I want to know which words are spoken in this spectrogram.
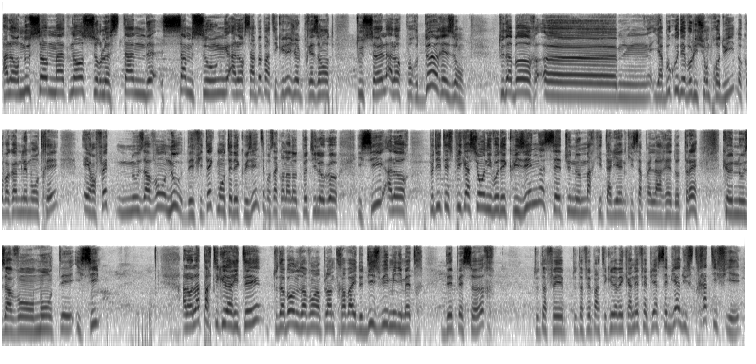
Alors nous sommes maintenant sur le stand Samsung. Alors c'est un peu particulier, je le présente tout seul. Alors pour deux raisons. Tout d'abord, euh, il y a beaucoup d'évolutions produits, donc on va quand même les montrer. Et en fait, nous avons, nous, des Fitech, monté des cuisines. C'est pour ça qu'on a notre petit logo ici. Alors, petite explication au niveau des cuisines. C'est une marque italienne qui s'appelle la Tre que nous avons monté ici. Alors la particularité, tout d'abord, nous avons un plan de travail de 18 mm d'épaisseur tout à fait, tout à fait particulier avec un effet pierre. C'est bien du stratifié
